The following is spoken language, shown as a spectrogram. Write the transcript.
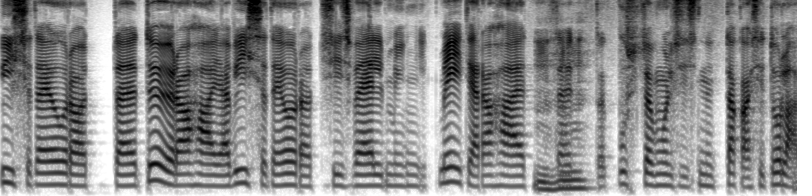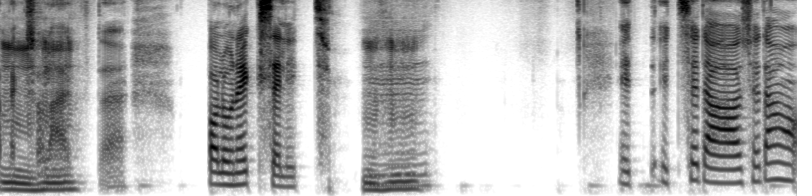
viissada eurot tööraha ja viissada eurot siis veel mingit meediaraha, et mm, -hmm. et kust see mul siis nüüd tagasi tuleb, eks mm -hmm. ole, mhm. et äh, palun Excelit mm. -hmm. et, et seda, seda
